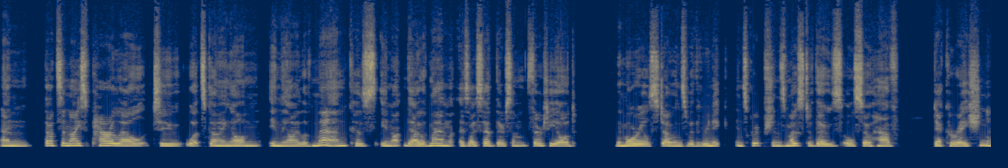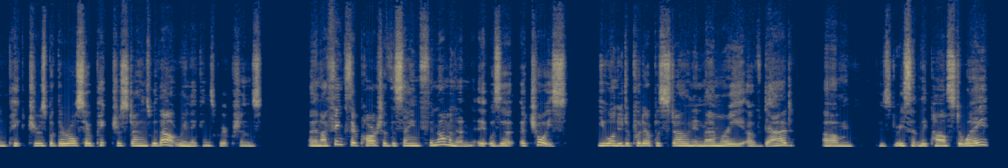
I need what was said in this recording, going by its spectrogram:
And that's a nice parallel to what's going on in the Isle of Man, because in uh, the Isle of Man, as I said, there's some 30 odd memorial stones with runic inscriptions. Most of those also have decoration and pictures, but there are also picture stones without runic inscriptions. And I think they're part of the same phenomenon. It was a, a choice. You wanted to put up a stone in memory of dad, um, who's recently passed away.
